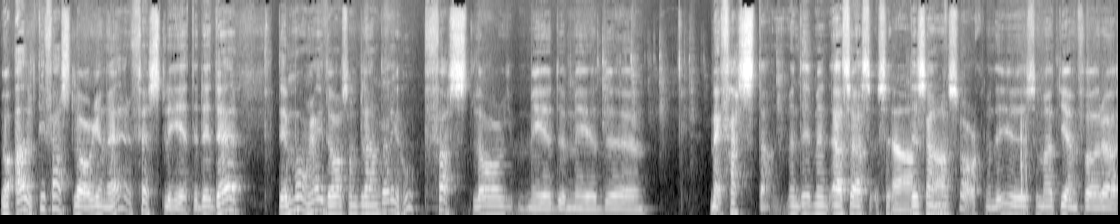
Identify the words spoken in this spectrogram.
Och alltid fastlagen är festligheter. Det är, där, det är många idag som blandar ihop fastlag med, med, eh, med fastan. Men det, men, alltså, alltså, så- Ja, det är samma ja. sak. Men det är ju som att jämföra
